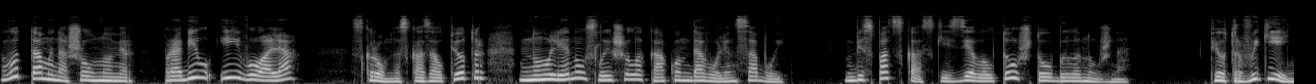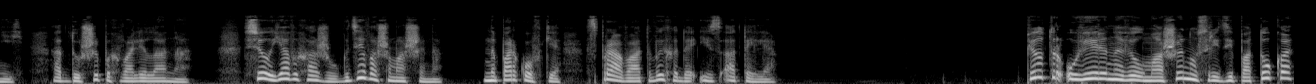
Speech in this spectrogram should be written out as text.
Вот там и нашел номер. Пробил и вуаля, скромно сказал Петр, но Лена услышала, как он доволен собой. Без подсказки сделал то, что было нужно. Петр, вы гений, от души похвалила она. Все, я выхожу. Где ваша машина? На парковке, справа от выхода из отеля. Петр уверенно вел машину среди потока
